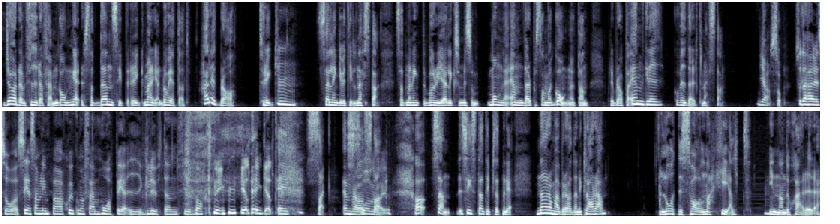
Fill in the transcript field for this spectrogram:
Gör den fyra, fem gånger så att den sitter i ryggmärgen. Då vet du att här är ett bra, trygg. Mm. Sen lägger vi till nästa. Så att man inte börjar liksom i så många ändar på samma gång utan blir bra på en grej, gå vidare till nästa. Ja. Så. Så det här är så sesamlimpa 7,5 HP i glutenfri bakning helt enkelt. Exakt. En bra Så bra start. ju. ja, sen, det sista tipset med det. När de här bröden är klara, låt det svalna helt innan du skär i det.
